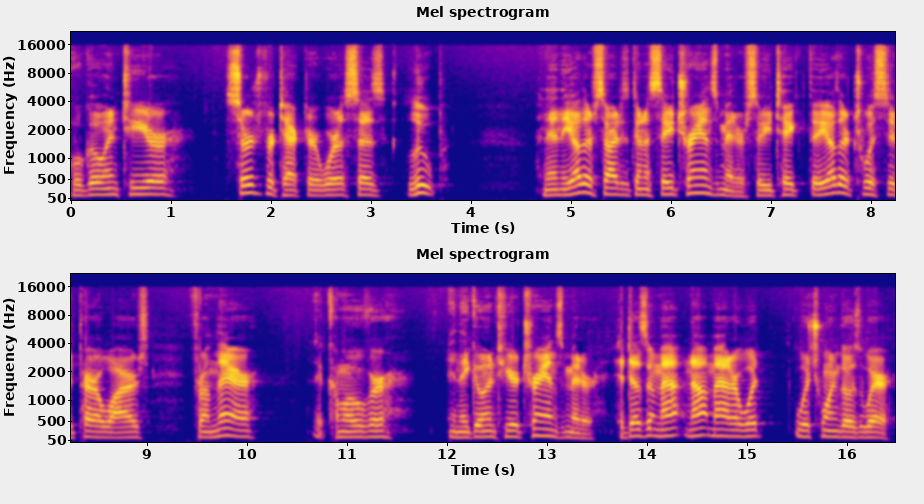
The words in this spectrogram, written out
will go into your surge protector where it says loop. And then the other side is going to say transmitter. So you take the other twisted pair of wires from there that come over and they go into your transmitter. It doesn't ma- not matter what which one goes where.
